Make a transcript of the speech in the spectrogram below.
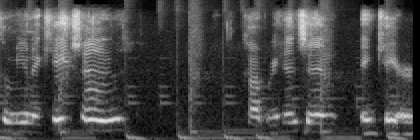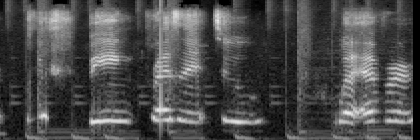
communication, comprehension, and care. Being present to whatever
